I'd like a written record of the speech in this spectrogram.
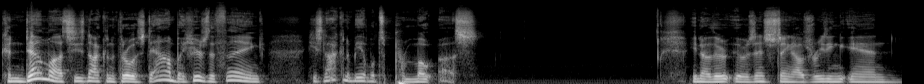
condemn us. He's not going to throw us down. But here's the thing he's not going to be able to promote us. You know, there, it was interesting. I was reading in,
